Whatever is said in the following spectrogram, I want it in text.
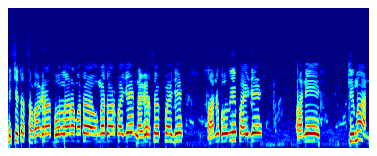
निश्चितच सभागृहात बोलणारा मत उमेदवार पाहिजे नगरसेवक पाहिजे अनुभवी पाहिजे आणि किमान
